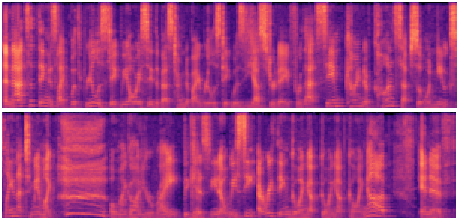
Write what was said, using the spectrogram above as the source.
And that's the thing is like with real estate, we always say the best time to buy real estate was yesterday for that same kind of concept. So when you explain that to me, I'm like, oh my God, you're right. Because, you know, we see everything going up, going up, going up. And if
